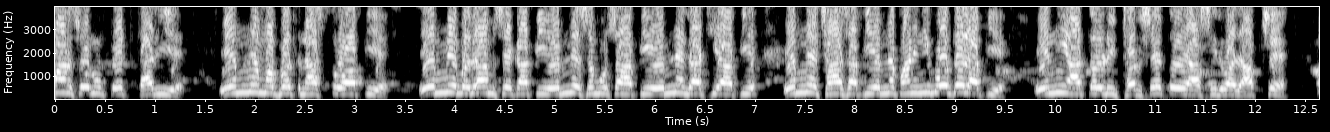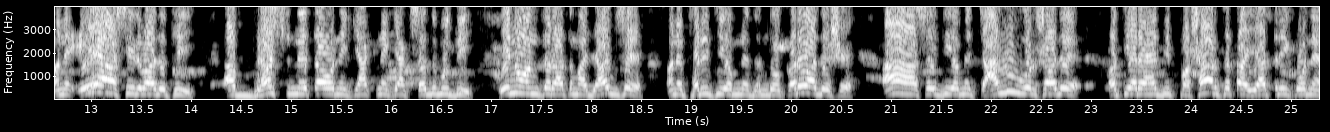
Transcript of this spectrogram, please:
માણસોનું પેટ ઠારીએ. એમને મફત નાસ્તો આપીએ, એમને બદામ શેક આપીએ, એમને સમોસા આપીએ, એમને ગાંઠિયા આપીએ, એમને છાશ આપીએ, એમને પાણીની બોટલ આપીએ. એની આતરડી ઠરશે તો એ આશીર્વાદ આપશે. અને એ આશીર્વાદથી આ ભ્રષ્ટ નેતાઓની ક્યાંક ને ક્યાંક સદબુદ્ધિ એનો અંતરાત્મા જાગશે. અને ફરીથી અમને ધંધો કરવા દેશે. આ આશયથી અમે ચાલુ વરસાદે અત્યારે અહીંયાથી પસાર થતા યાત્રિકોને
